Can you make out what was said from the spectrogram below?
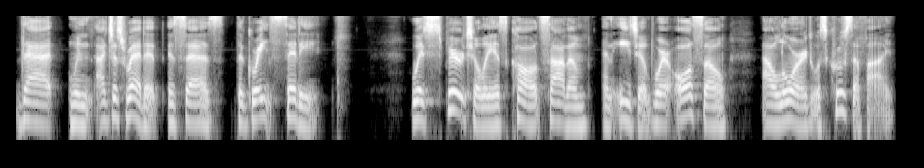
that when I just read it, it says the great city, which spiritually is called Sodom and Egypt, where also our Lord was crucified.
